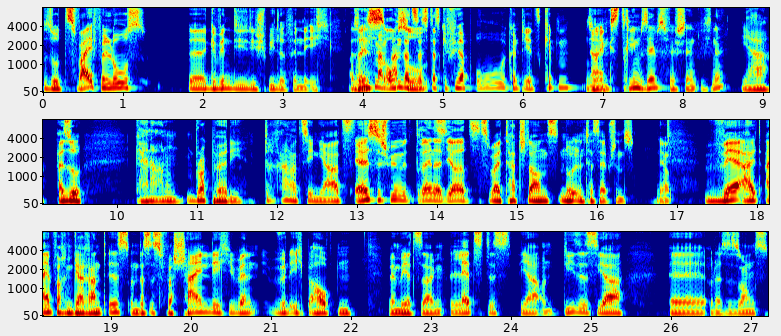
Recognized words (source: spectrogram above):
so zweifellos äh, gewinnen die die Spiele, finde ich. Also Aber nicht mal im Ansatz, so- dass ich das Gefühl habe, oh, könnte jetzt kippen. So Nein. extrem selbstverständlich, ne? Ja, also, keine Ahnung. Brock Purdy, 310 Yards, Erstes Spiel mit 300 Yards. zwei Touchdowns, null Interceptions. Ja. Wer halt einfach ein Garant ist, und das ist wahrscheinlich, wenn, würde ich behaupten, wenn wir jetzt sagen, letztes Jahr und dieses Jahr äh, oder Saisons,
